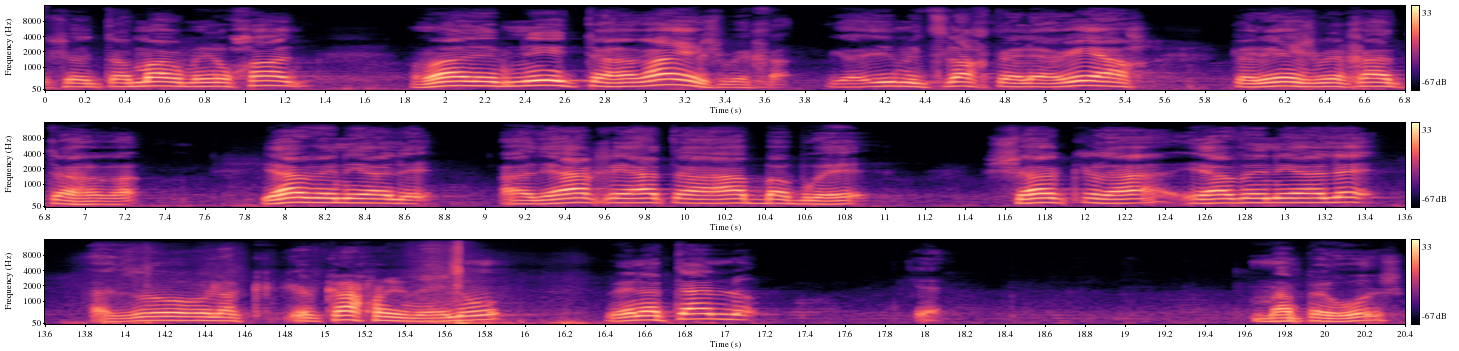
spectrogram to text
של תמר מיוחד. אמר לבני, טהרה יש בך. אם הצלחת להריח, כנראה יש בך טהרה. יבן יעלה. הדעה קריאת האבא ברי, שקלה יבן יעלה. אז הוא לקח ממנו ונתן לו. כן. מה פירוש?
